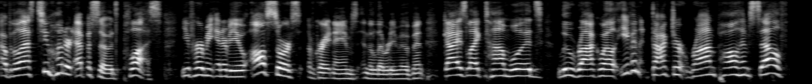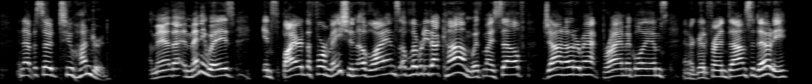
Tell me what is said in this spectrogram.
over the last 200 episodes plus, you've heard me interview all sorts of great names in the Liberty Movement. Guys like Tom Woods, Lew Rockwell, even Dr. Ron Paul himself in episode 200. A man that, in many ways, inspired the formation of lionsofliberty.com with myself, John Odermatt, Brian McWilliams, and our good friend Dom Sidoti,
